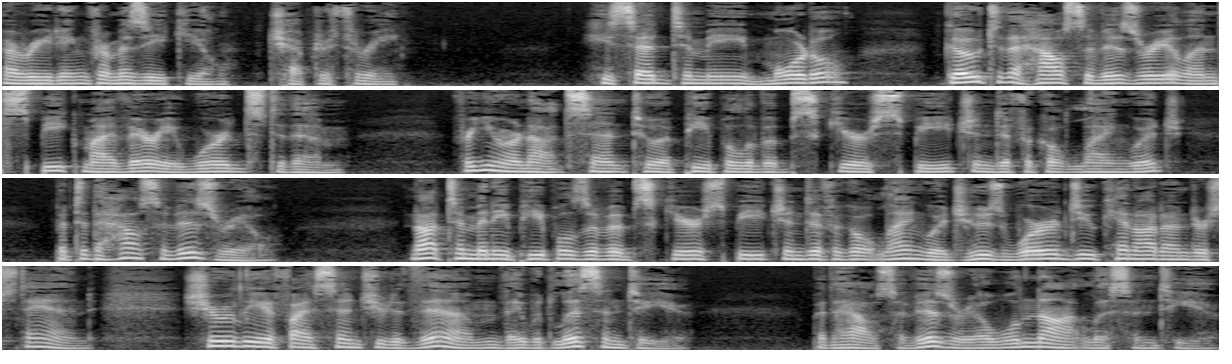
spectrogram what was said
A reading from Ezekiel, chapter 3. He said to me, Mortal, go to the house of Israel and speak my very words to them. For you are not sent to a people of obscure speech and difficult language, but to the house of Israel. Not to many peoples of obscure speech and difficult language, whose words you cannot understand. Surely if I sent you to them, they would listen to you. But the house of Israel will not listen to you,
